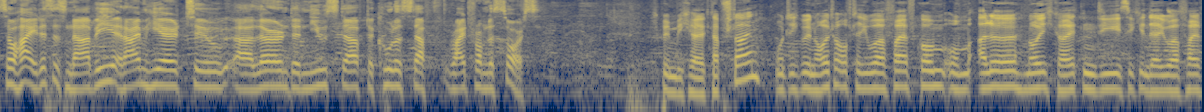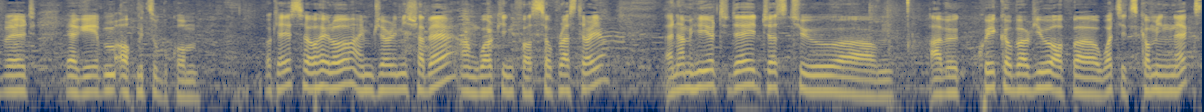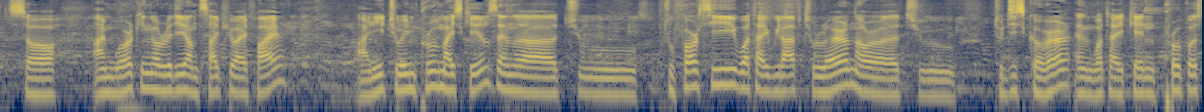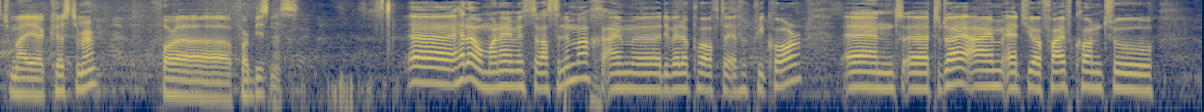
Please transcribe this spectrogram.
So hi, this is Nabi, and I'm here to uh, learn the new stuff, the coolest stuff right from the source. Ich bin Michael Knappstein und ich bin heute auf der UR5 gekommen, um alle Neuigkeiten, die sich in der UR5-Welt ergeben, auch mitzubekommen. Okay, so hello, I'm Jeremy Chabert. I'm working for Soprasteria, and I'm here today just to um, have a quick overview of uh, what is coming next. So I'm working already on SAP UI5. I need to improve my skills and uh, to to foresee what I will have to learn or uh, to to discover and what I can propose to my uh, customer for uh, for business. Uh, hello, my name is Sebastian Limbach. I'm a developer of the FFP Core, and uh, today I'm at UI5Con to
